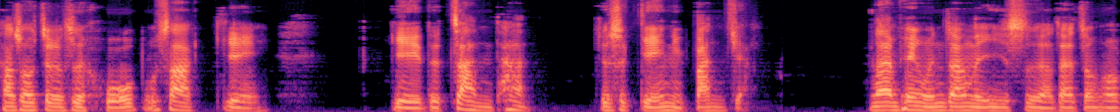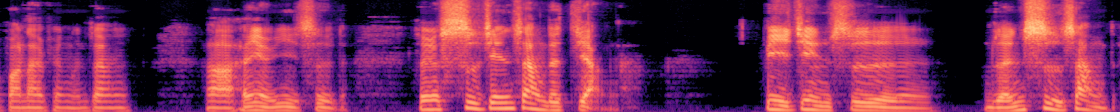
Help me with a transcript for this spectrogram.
他说：“这个是活菩萨给给的赞叹，就是给你颁奖。那篇文章的意思啊，在中国报那篇文章啊，很有意思的。这个世间上的奖啊，毕竟是人世上的，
